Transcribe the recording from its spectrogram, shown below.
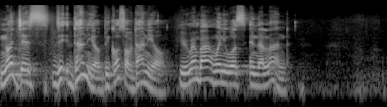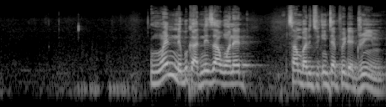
Not just Daniel, because of Daniel. You remember when he was in the land? When Nebuchadnezzar wanted somebody to interpret a dream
